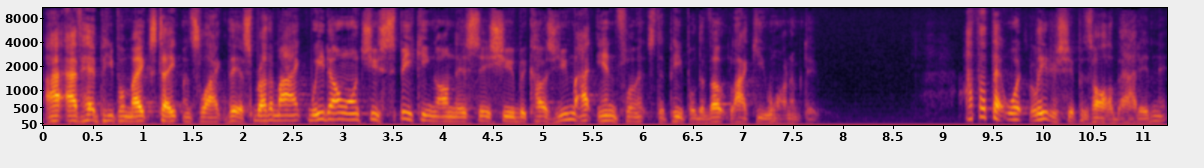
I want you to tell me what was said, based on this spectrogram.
I've had people make statements like this Brother Mike, we don't want you speaking on this issue because you might influence the people to vote like you want them to. I thought that what leadership is all about, isn't it?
